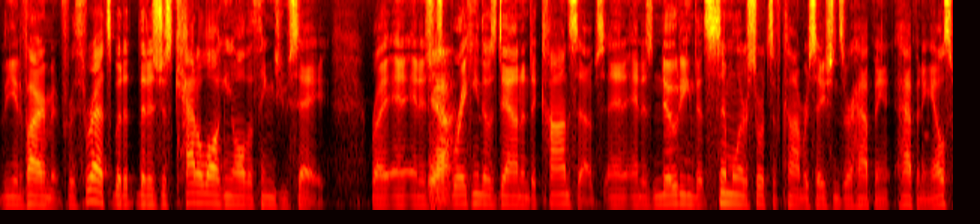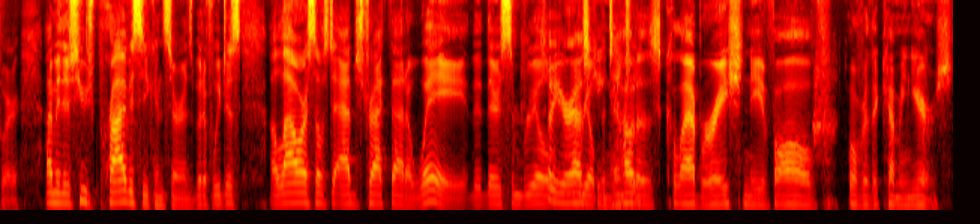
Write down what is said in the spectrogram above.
the environment for threats, but that is just cataloging all the things you say, right? And, and it's yeah. just breaking those down into concepts and, and is noting that similar sorts of conversations are happening happening elsewhere. I mean, there's huge privacy concerns, but if we just allow ourselves to abstract that away, there's some real. So you're asking how does collaboration evolve over the coming years?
